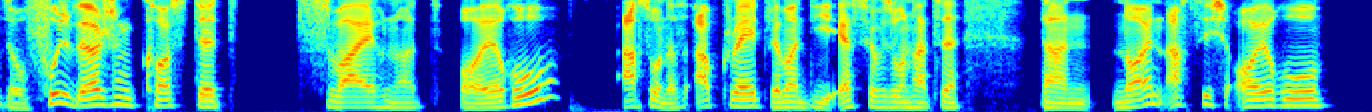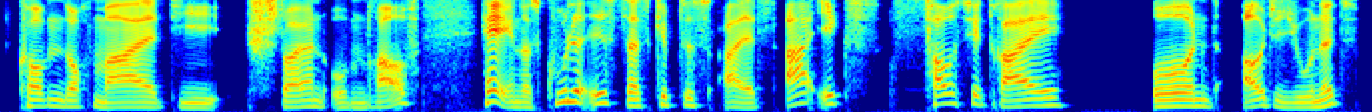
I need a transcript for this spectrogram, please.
So, Full Version kostet 200 Euro. Achso, und das Upgrade, wenn man die erste Version hatte, dann 89 Euro. Kommen doch mal die Steuern obendrauf. Hey, und das Coole ist, das gibt es als AX, VC3 und Audio Unit.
